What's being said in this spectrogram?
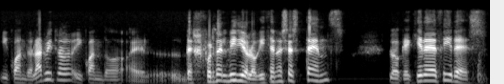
Y cuando el árbitro, y cuando el, después del vídeo lo que dicen es stands, lo que quiere decir es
